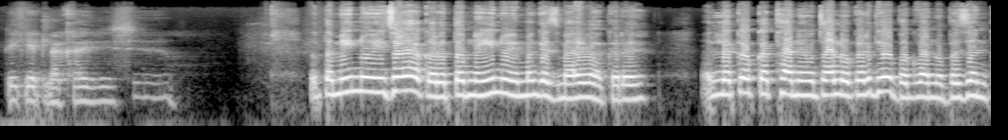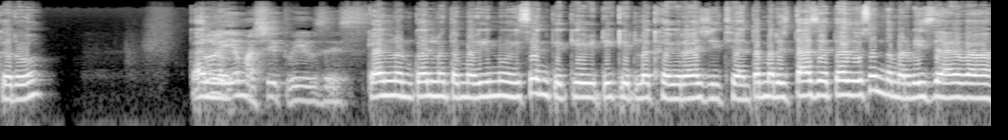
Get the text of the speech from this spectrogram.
ટિકિટ લખાવી છે. તો તમે એનું એ જોયા કરો તમને એનું એ મગજમાં આવ્યા કરે. એટલે કહું કથાને હું ચાલુ કરી દો ભગવાનનું ભજન કરો. કાલ તો એમાં શીત કાલનો કાલનો તમારે એનું એ છે ને કે કેવી ટિકિટ લખાવી રાજી થયા તમારે તાજે તાજે છે ને તમારે વિઝા આવ્યા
